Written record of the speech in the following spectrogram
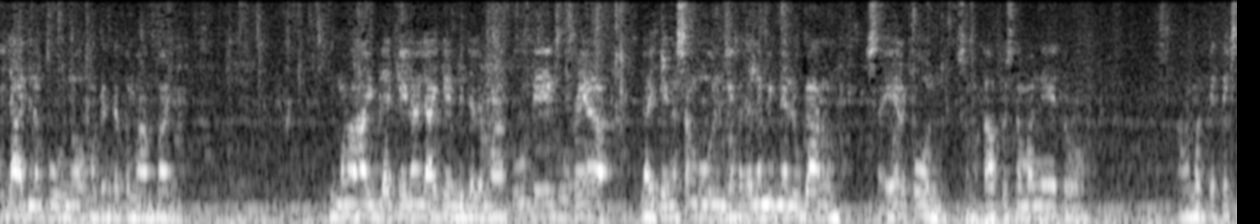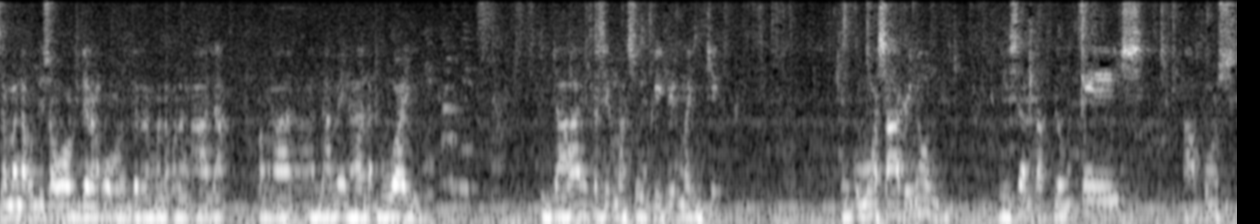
ilalim ng puno, maganda tumambay. Yung mga high blood, kailangan lagi kayo may dalang mga tubig o kaya lagi kayo nasa mall, may malalamig na lugar, sa aircon. So matapos naman nito, ah, magte-text naman ako doon sa order ko, order naman ako ng alak. Pang ah, namin, halak buhay. Tindahan kasi masuki ko yung ma-incheck. Kung kumuha sa akin yun, minsan tatlong case, tapos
